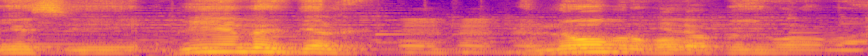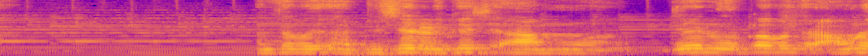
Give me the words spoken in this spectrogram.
ಬಿ ಎಸ್ ಸಿ ಬಿ ಹ್ಮ್ ಹ್ಮ್. ಎಲ್ಲೋ ಒಬ್ರು ಬಿ. ಅಂತ ಡಿಸೈಡ್ ಹಿಡ್ಕೇಸಿ ಆ ಏಳ್ನೂರು ರೂಪಾಯಿ ಬಂದ್ರೆ ಅವನ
